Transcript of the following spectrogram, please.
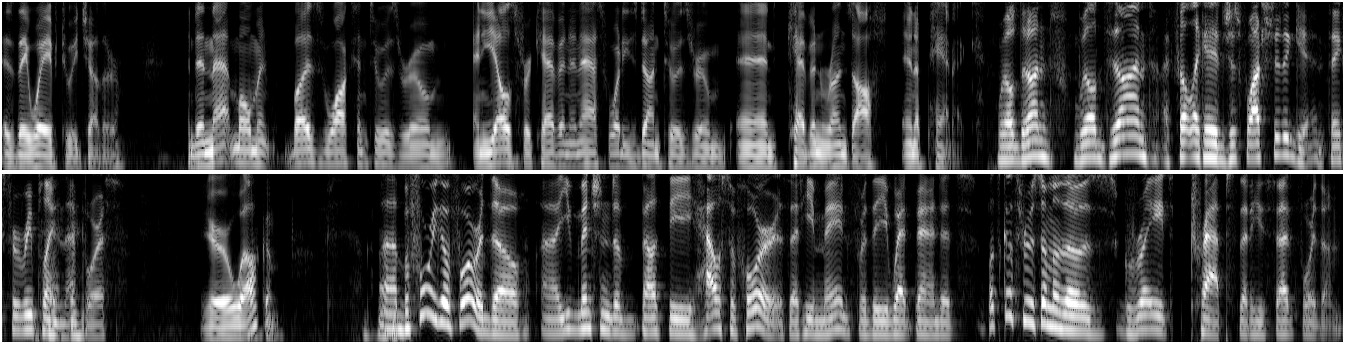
as they wave to each other. And in that moment, Buzz walks into his room and yells for Kevin and asks what he's done to his room, and Kevin runs off in a panic. Well done. Well done. I felt like I had just watched it again. Thanks for replaying that for us. You're welcome. Uh, before we go forward, though, uh, you mentioned about the House of Horrors that he made for the Wet Bandits. Let's go through some of those great traps that he set for them.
